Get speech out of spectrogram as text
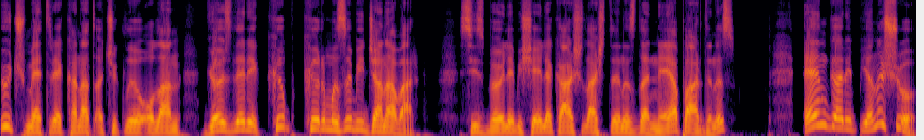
3 metre kanat açıklığı olan, gözleri kıpkırmızı bir canavar. Siz böyle bir şeyle karşılaştığınızda ne yapardınız? En garip yanı şu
